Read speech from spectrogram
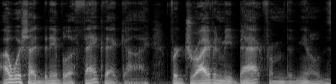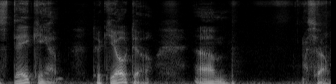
I wish I'd been able to thank that guy for driving me back from the, you know, this day camp to Kyoto. Um, so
